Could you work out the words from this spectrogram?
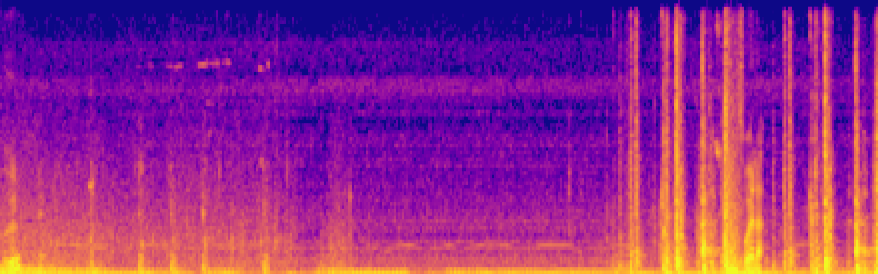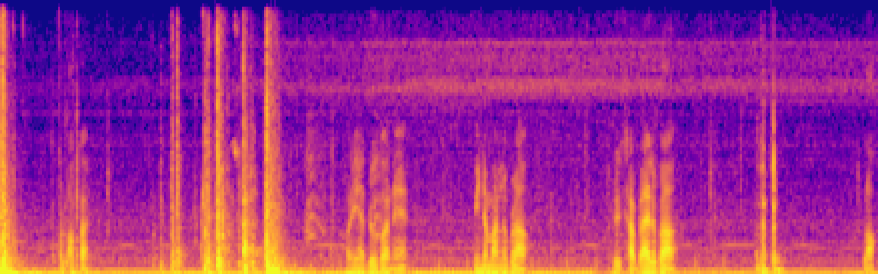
หรือสวยละกดล็อกก่อน ขออนุญาตดูก่อนนะฮะมี น้ำมันหรือเปล่า หรือขับได้หรือเปล่า ล็อก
